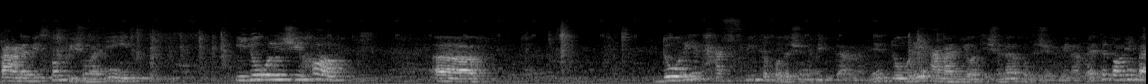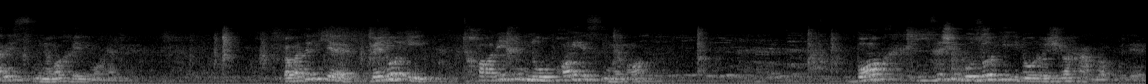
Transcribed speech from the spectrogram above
قرن بیستم پیش اومدیم ایدئولوژی ها دوره تثبیت خودشون میگذرونن یعنی دوره عملیاتی شدن خودشون می‌بینن و اتفاقا این برای سینما خیلی مهمه. به خاطر که به نوعی تاریخ نوپای سینما با خیزش بزرگ ایدئولوژی ها همراه بوده.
